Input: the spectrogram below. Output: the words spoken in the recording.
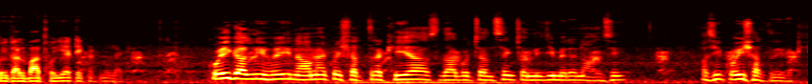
ਕੋਈ ਗੱਲਬਾਤ ਹੋਈ ਹੈ ਟਿਕਟ ਨੂੰ ਲੈ ਕੇ? ਕੋਈ ਗੱਲ ਨਹੀਂ ਹੋਈ ਨਾ ਮੈਂ ਕੋਈ ਸ਼ਰਤ ਰੱਖੀ ਆ। ਸਰਦਾਰ ਗੁਰਚੰਦ ਸਿੰਘ ਚੰਨੀ ਜੀ ਮੇਰੇ ਨਾਲ ਸੀ। ਅਸੀਂ ਕੋਈ ਸ਼ਰਤ ਨਹੀਂ ਰੱਖੀ।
